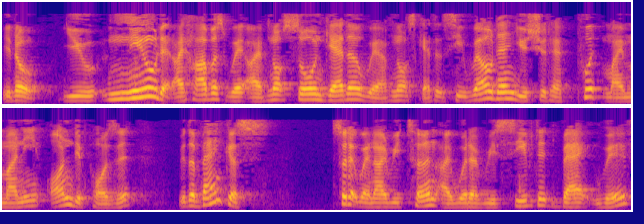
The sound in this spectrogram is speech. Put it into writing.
you know, you knew that I harvest where I have not sown, gather where I have not scattered seed. Well, then you should have put my money on deposit with the bankers, so that when I return, I would have received it back with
